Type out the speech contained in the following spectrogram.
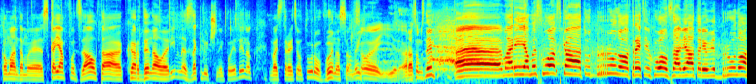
командами Скаяп Футзал та Кардинал Рівне. Заключний поєдинок 23-го туру. Винесений і разом з ним е, Марія Мисловська. Тут Бруно. Третій гол за авіаторів від Бруно.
